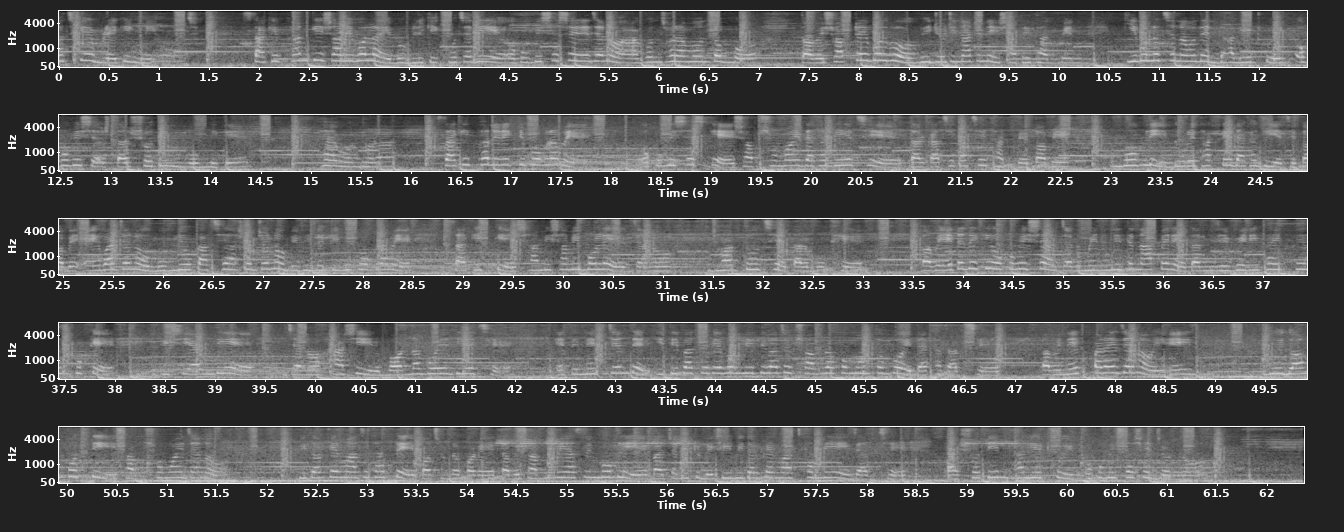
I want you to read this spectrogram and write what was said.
আজকে breaking news Shakib খানকে স্বামী বলায় বুবলিকে খোঁচা দিয়ে অপু বিশ্বাসের এ যেন আগুন ঝরা মন্তব্য। তবে সবটাই বলব, ভিডিওটি না টেনে সাথে থাকবেন। কি বলেছেন আমাদের ঢালিউড কুইন অপু বিশ্বাস তার সতীন বুবলিকে? হ্যাঁ বন্ধুরা, সাকিব খানের একটি প্রোগ্রামে অপু বিশ্বাসকে সবসময় দেখা গিয়েছে, তার কাছে কাছেই থাকতে। তবে বুবলি দূরে থাকতেই দেখা গিয়েছে। তবে এবার যেন বুবলিও কাছে আসার জন্য বিভিন্ন টিভি প্রোগ্রামে সাকিবকে স্বামী স্বামী বলে যেন ঝড় তুলছে তার মুখে। তবে এটা দেখে অপু বিশ্বাস যেন মেনে নিতে না পেরে তার নিজের ভেরিফাইড ফেসবুকে এটি শেয়ার দিয়ে যেন হাসির বন্যা বয়ে দিয়েছে। এতে নেটিজেনদের ইতিবাচক এবং নেতিবাচক সব রকম মন্তব্যই দেখা যাচ্ছে। তবে নেটপাড়ায় যেন এই দুই দম্পতি সব সময় যেন বিতর্কের মাঝে থাকতে পছন্দ করে। তবে শবনম ইয়াসমিন বুবলি এবার যেন একটু বেশি বিতর্কের মাঝখান দিয়েই যাচ্ছে। তার সতীন ঢালিউড কুইন অপু বিশ্বাসের জন্য।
